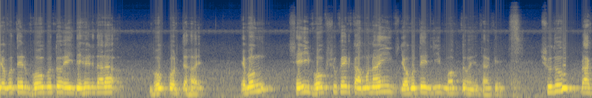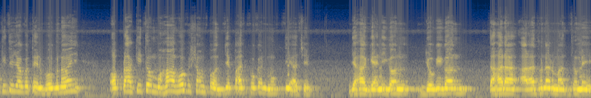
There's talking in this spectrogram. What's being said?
জগতের ভোগও তো এই দেহের দ্বারা ভোগ করতে হয়। এবং সেই ভোগ সুখের কামনাই জগতের জীব মত্ত হয়ে থাকে। শুধু প্রাকৃত জগতের ভোগ নয়, অপ্রাকৃত মহাভোগ সম্পদ যে পাঁচ প্রকার মুক্তি আছে। যাহা জ্ঞানীগণ, যোগীগণ, তাহারা আরাধনার মাধ্যমে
